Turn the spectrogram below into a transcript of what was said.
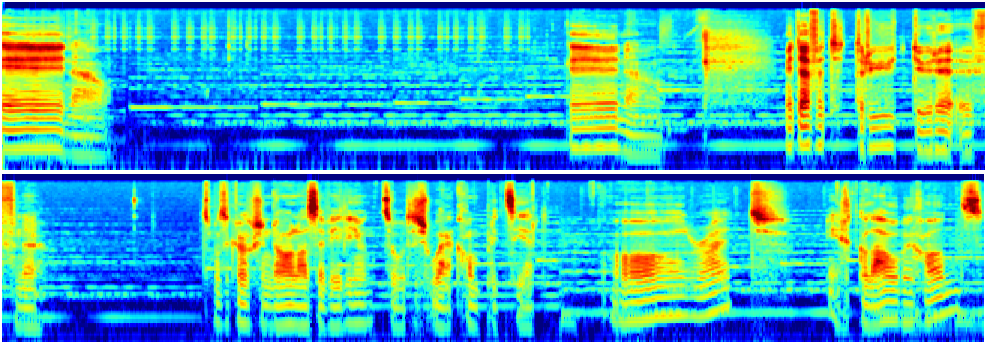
Genau. Genau. Wir dürfen drei Türen öffnen. Jetzt muss ich gerade schon anlesen, welche und so. Das ist sehr kompliziert. Alright. Ich glaube, ich kann es.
